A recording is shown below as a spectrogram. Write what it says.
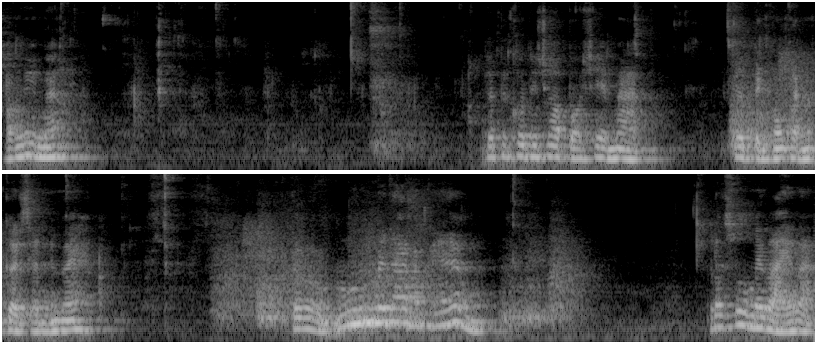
เอานี่ไหมแล้วเป็นคนที่ชอบปรเช่มาก เออเป็นของขวัญวันเกิดฉันใช่ไหมก็แบบอืมไม่ได้มันแพงแล้วสู้ไม่ไหวว่ะ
